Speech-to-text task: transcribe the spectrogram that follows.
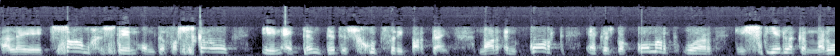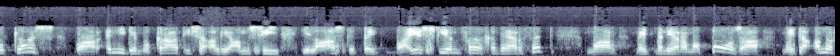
hulle het saamgestem om te verskil en ek dink dit is goed vir die party. Maar in kort, ek is bekommerd oor die stedelike middelklas waarin die demokratiese alliansie die laaste tyd baie steun vir gewerf het, maar met meneer Ramaphosa met 'n ander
